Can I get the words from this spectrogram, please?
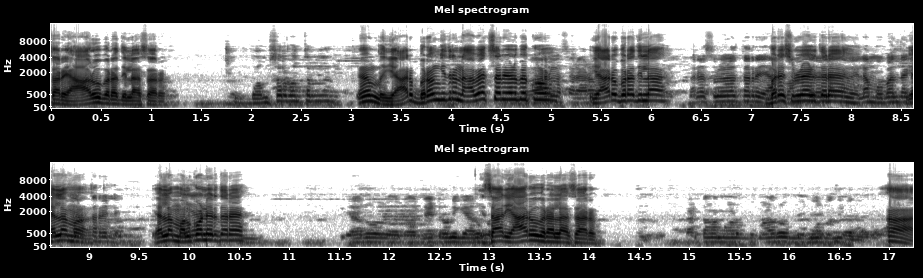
ಸರ್ ಯಾರೂ ಬರೋದಿಲ್ಲ ಸರ್. ಹ್ಮ್, ಯಾರು ಬರೋಂಗಿದ್ರೆ ನಾವ್ಯಾಕೆ ಸರ್ ಹೇಳ್ಬೇಕು? ಯಾರು? ಬರೋದಿಲ್ಲ? ಬರೇ ಸುಳ್ಳು ಹೇಳ್ತಾರೆ ಬರೀ ಸುಳ್ಳು ಹೇಳ್ತಾರೆ. ಎಲ್ಲ ಮೊಬೈಲ್ದಾಗ ಎಲ್ಲ ಮ- ಇಲ್ಲಿ. ಎಲ್ಲ ಮಲ್ಕೊಂಡಿರ್ತಾರೆ. ಯಾರು ಯಾರು ಸರ್ ಯಾರೂ ಬರಲ್ಲ ಸರ್ ಕರ್ತನ ಮಾಡೋ ಮಾಡೋರು ಮೂರು ಮಂದಿ ಬಂದಿದ್ರು ಹಾಂ.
